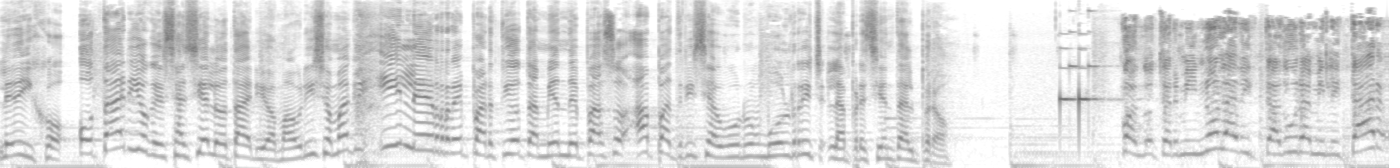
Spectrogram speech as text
le dijo Otario, que se hacía el Otario a Mauricio Macri y le repartió también de paso a Patricia Bull- Bullrich, la presidenta del PRO. Cuando terminó la dictadura militar,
